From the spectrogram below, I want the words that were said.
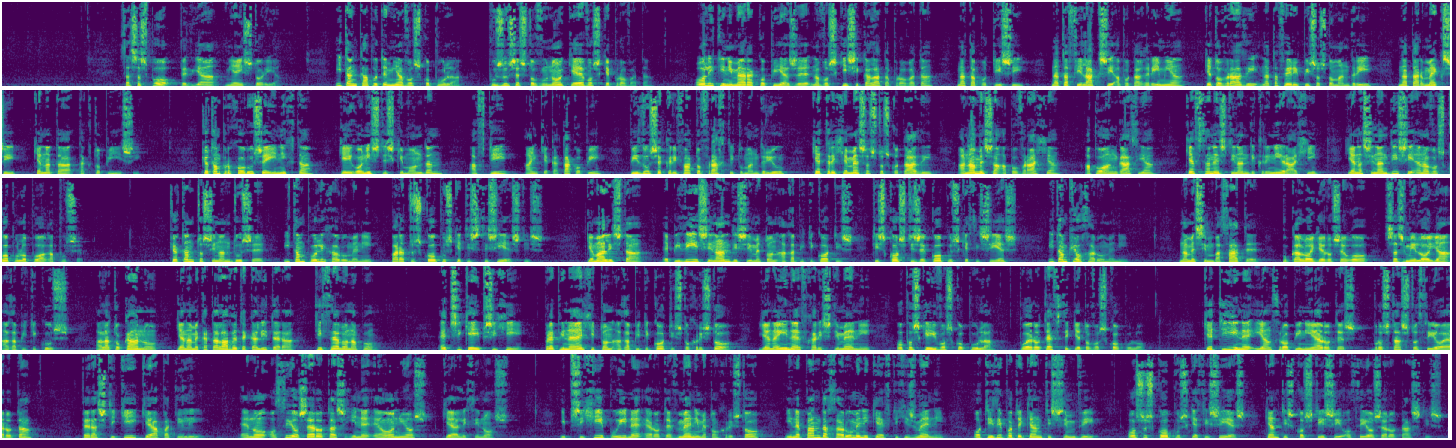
Θα σας πω, παιδιά, μια ιστορία. Ήταν κάποτε μια βοσκοπούλα που ζούσε στο βουνό και έβοσκε πρόβατα. Όλη την ημέρα κοπίαζε να βοσκήσει καλά τα πρόβατα, να τα ποτίσει, να τα φυλάξει από τα γρήμια και το βράδυ να τα φέρει πίσω στο μαντρί, να τα αρμέξει και να τα τακτοποιήσει. Και όταν προχωρούσε η νύχτα και οι γονείς της κοιμόνταν, αυτή, αν και κατάκοπη, πηδούσε κρυφά το φράχτη του μαντριού και έτρεχε μέσα στο σκοτάδι, ανάμεσα από βράχια, από αγκάθια και έφτανε στην αντικρινή ράχη για να συναντήσει ένα βοσκόπουλο που αγαπούσε. Και όταν το συναντούσε ήταν πολύ χαρούμενη παρά τους κόπους και τις θυσίες της. Και μάλιστα επειδή η συνάντηση με τον αγαπητικό της της κόστιζε κόπους και θυσίες ήταν πιο χαρούμενη. Να με συμπαθάτε που καλόγερος εγώ σας μιλώ για αγαπητικούς, αλλά το κάνω για να με καταλάβετε καλύτερα τι θέλω να πω. Έτσι και η ψυχή πρέπει να έχει τον αγαπητικό της, το Χριστό, για να είναι ευχαριστημένη, όπως και η βοσκοπούλα που ερωτεύθηκε το βοσκόπουλο. Και τι είναι οι ανθρώπινοι έρωτες μπροστά στο θείο έρωτα, περαστική και απατηλή, ενώ ο θείος έρωτας είναι αιώνιος και αληθινός. Η ψυχή που είναι ερωτευμένη με τον Χριστό είναι πάντα χαρούμενη και ευτυχισμένη, οτιδήποτε κι αν της συμβεί, όσους σκόπους και θυσίες κι αν της κοστίσει ο θείος ερωτάς της.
